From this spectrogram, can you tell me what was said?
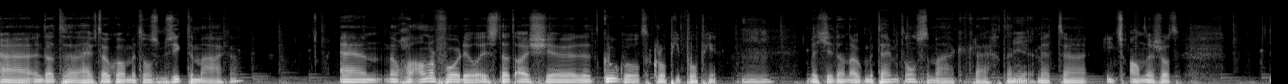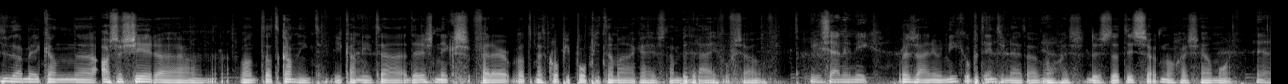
Uh, en dat uh, heeft ook wel met onze muziek te maken. En nog een ander voordeel is dat als je dat googelt, klopje popje, mm -hmm. dat je dan ook meteen met ons te maken krijgt. En ja. niet met uh, iets anders wat je daarmee kan associëren. want dat kan niet. Je kan niet er is niks verder wat met klopje popje te maken heeft. Een bedrijf of zo. Jullie zijn uniek. We zijn uniek op het internet ook nog eens. Dus dat is ook nog eens heel mooi. Ja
